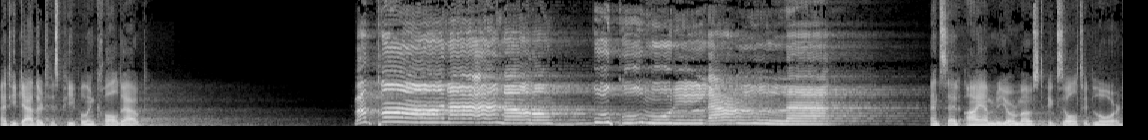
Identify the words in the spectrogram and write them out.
And he gathered his people and called out, فقال أنا ربكم الأعلى and said, I am your most exalted Lord.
